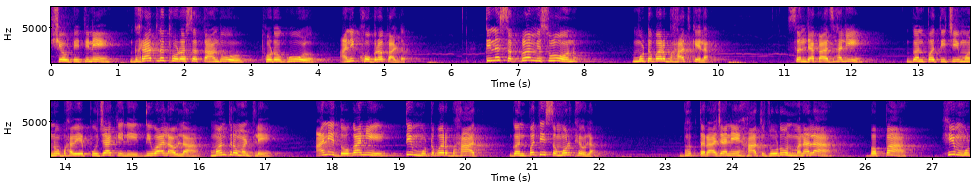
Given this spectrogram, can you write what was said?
शेवटी तिने घरातलं थोडंसं तांदूळ थोडं गूळ आणि खोबरं काढलं. तिनं सगळं मिसळून मुठभर भात केला. संध्याकाळ झाली गणपतीची मनोभावे पूजा केली दिवा लावला मंत्र म्हटले. आणि दोघांनी ती मुठभर भात गणपतीसमोर ठेवला. भक्तराजाने हात जोडून म्हणाला बप्पा ही मूठ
